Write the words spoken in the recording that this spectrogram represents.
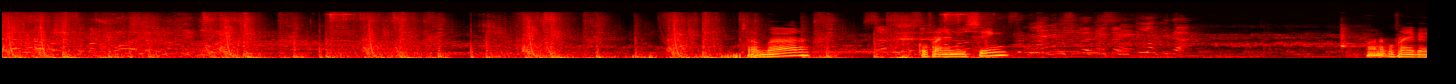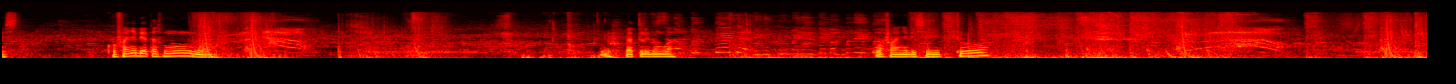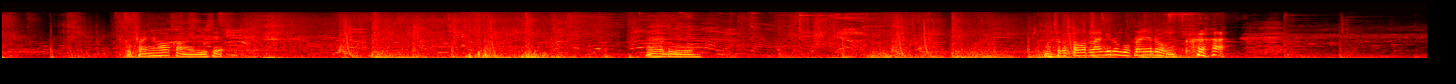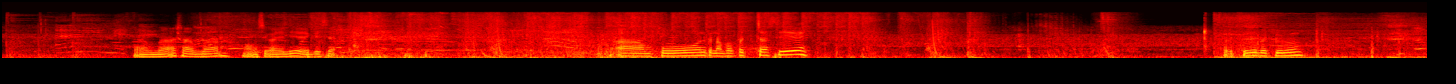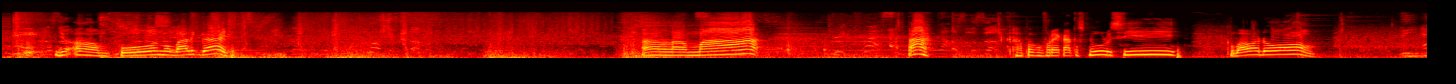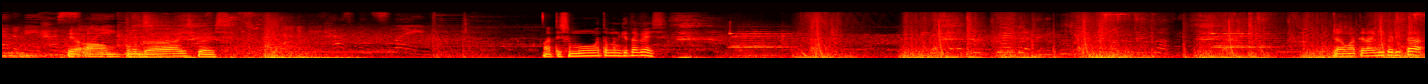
Sabar. Kufranya missing. Mana kufranya, guys? Kufranya di atas mulu. Gatel dong gua. Kurvanya di situ. Kurvanya hokang ya bisa. Waduh. Masuk ke tower lagi dong Gofranya dong. sabar, sabar. Mau masih kayak dia ya guys ya. Ampun, kenapa pecah sih? Balik dulu, balik dulu. Ya ampun, mau balik guys. Alamak. Ah, kenapa aku ke atas mulu sih? Ke bawah dong. Ya ampun guys, guys. Mati semua teman kita guys. Jangan mati lagi Kadita.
